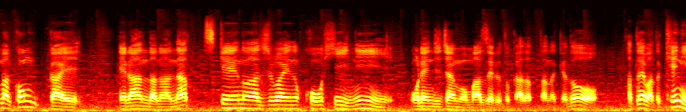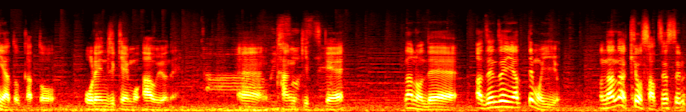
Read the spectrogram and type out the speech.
まあ今回選んだのはナッツ系の味わいのコーヒーにオレンジジャムを混ぜるとかだったんだけど例えばあとケニアとかとオレンジ系も合うよね、うん、柑橘系。なのであ全然やってもいいよ。なんなら今日撮影する？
